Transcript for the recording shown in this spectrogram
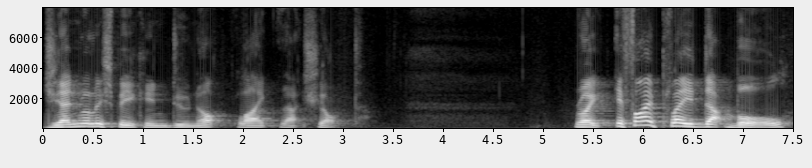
generally speaking, do not like that shot. Right, if I played that ball,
